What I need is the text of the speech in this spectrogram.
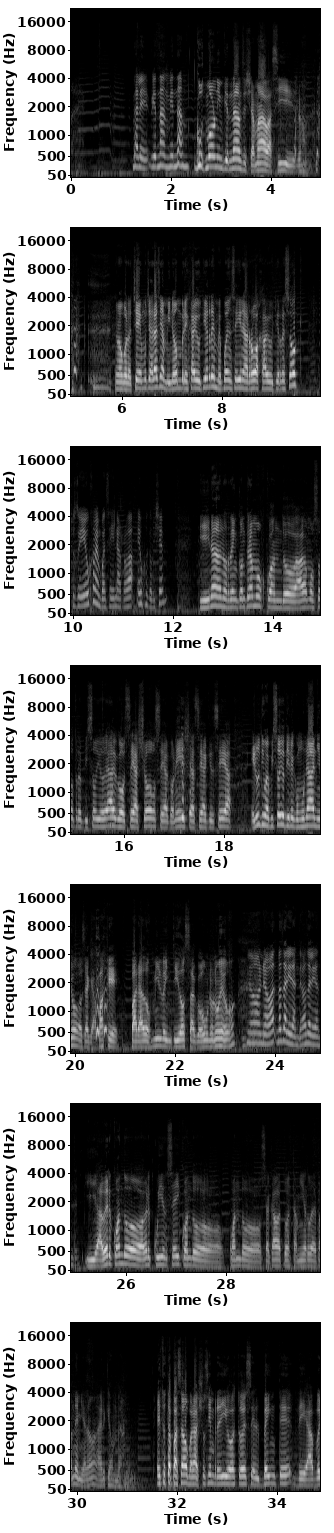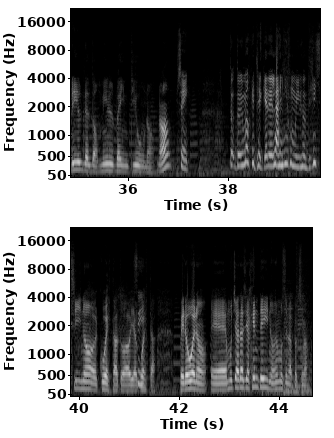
Dale, Vietnam, Vietnam. Good Morning Vietnam, se llamaba así. No, me acuerdo. Che, muchas gracias. Mi nombre es Javi Gutiérrez. Me pueden seguir en arroba Javi Gutiérrez Oc. Yo soy Euge, me pueden seguir en arroba Euge Capillé. Y nada, nos reencontramos cuando hagamos otro episodio de algo, sea yo, sea con ella, sea quien sea. El último episodio tiene como un año, o sea que capaz que para 2022 saco uno nuevo. No, no, va, va a salir antes, va a salir antes. Y a ver cuándo, a ver, cuídense y cuándo, cuándo se acaba toda esta mierda de pandemia, ¿no? A ver qué onda. Esto está pasado para, yo siempre digo, esto es el 20 de abril del 2021, ¿no? Sí. Tu- tuvimos que chequear el año un minutito. Sí, no, cuesta todavía, Sí. cuesta. Pero bueno, eh, muchas gracias gente y nos vemos en la próxima.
